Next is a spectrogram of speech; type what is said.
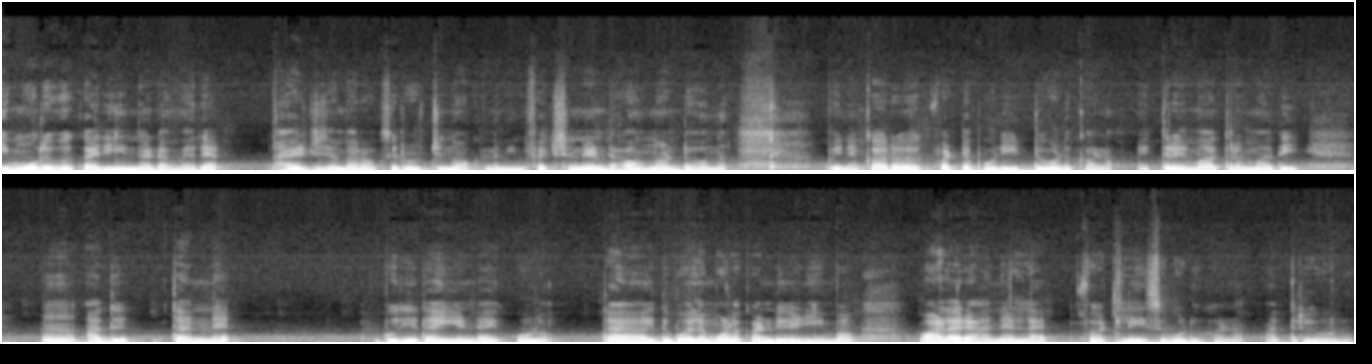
ഈ മുറിവ് കരിയുന്നിടം വരെ ഹൈഡ്രജൻ പെറോക്സൈഡ് ഒഴിച്ച് നോക്കണം. ഇൻഫെക്ഷൻ ഉണ്ടാവുന്നുണ്ടോ എന്ന് പിന്നെ കറുവപ്പട്ടപ്പൊടി ഇട്ട് കൊടുക്കണം. ഇത്രയും മാത്രം മതി. അത് തന്നെ പുതിയ തൈ ഉണ്ടായിക്കോളും ഇതുപോലെ മുള കണ്ടു കഴിയുമ്പോൾ വളരാനുള്ള ഫെർട്ടിലൈസ് കൊടുക്കണം. അത്രയേ ഉള്ളൂ.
